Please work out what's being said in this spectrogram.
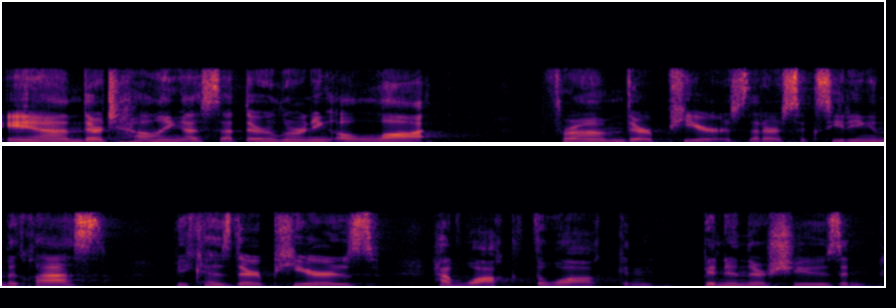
And they're telling us that they're learning a lot from their peers that are succeeding in the class because their peers have walked the walk and been in their shoes, and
